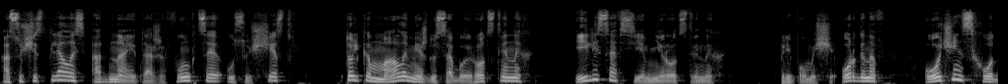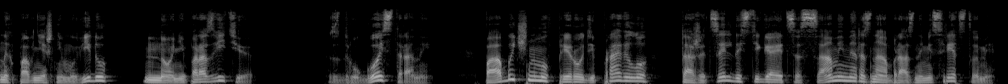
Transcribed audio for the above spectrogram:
осуществлялась одна и та же функция у существ, только мало между собой родственных или совсем не родственных, при помощи органов, очень сходных по внешнему виду, но не по развитию. С другой стороны, по обычному в природе правилу, та же цель достигается самыми разнообразными средствами,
